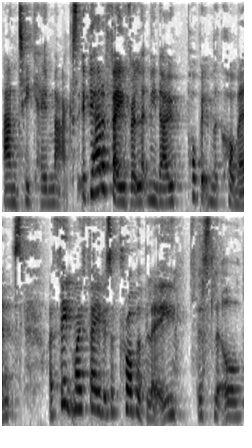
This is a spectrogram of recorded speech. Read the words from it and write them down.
and TK Maxx. If you had a favorite let me know. Pop it in the comments. I think my favorites are probably this little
